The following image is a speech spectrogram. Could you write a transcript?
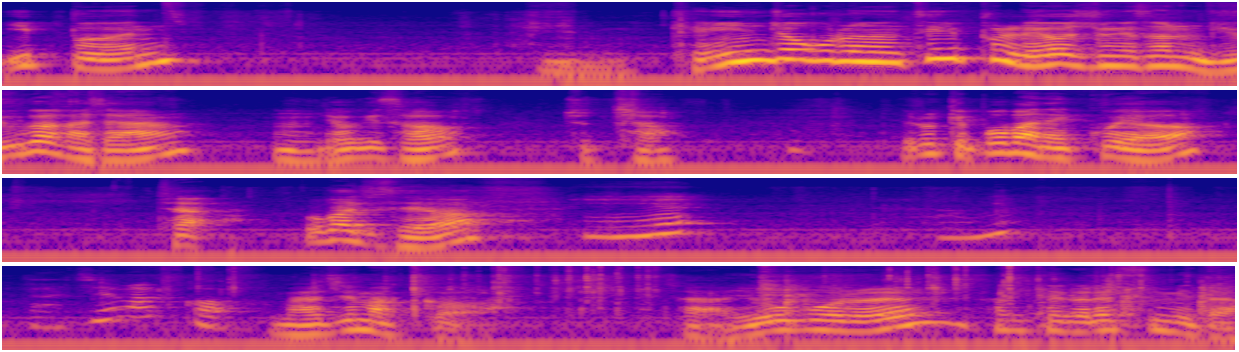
이쁜 음, 개인적으로는 트리플 레어 중에서는 뮤가 가장 음, 여기서 좋죠. 이렇게 뽑아냈고요. 자, 뽑아주세요. 예. 다음에 마지막 거. 마지막 거. 자, 요거를 선택을 했습니다.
